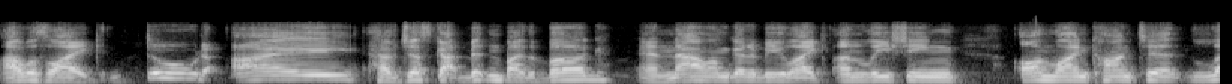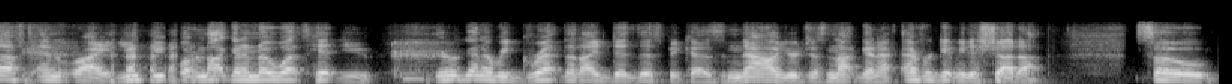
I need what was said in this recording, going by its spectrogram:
I was like, dude, I have just got bitten by the bug, and now I'm going to be like unleashing online content left and right. You people are not going to know what's hit you. You're going to regret that I did this because now you're just not going to ever get me to shut up. So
